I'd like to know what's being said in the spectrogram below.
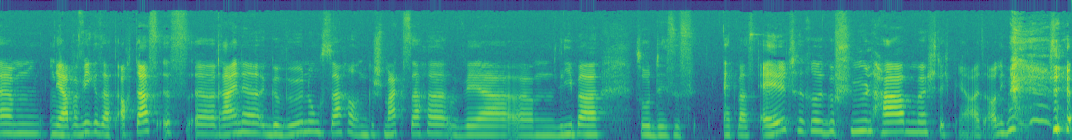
Ähm, ja, aber wie gesagt, auch das ist äh, reine Gewöhnungssache und Geschmackssache. Wer ähm, lieber so dieses etwas ältere Gefühl haben möchte. Ich bin ja also auch nicht mehr die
